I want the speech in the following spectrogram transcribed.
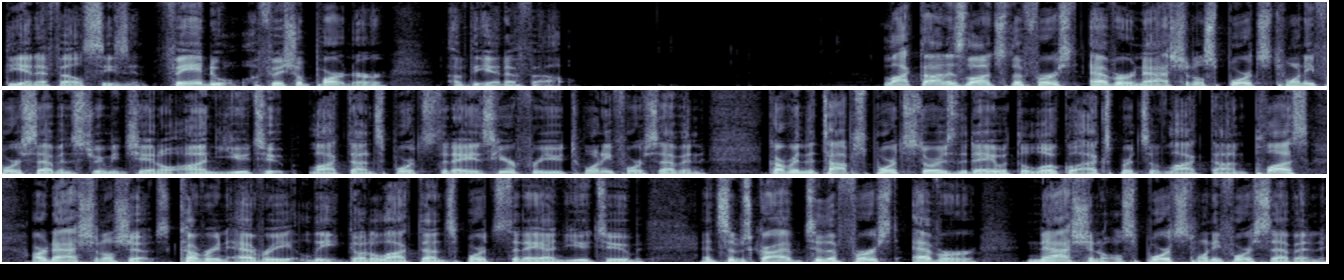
the NFL season. FanDuel, official partner of the NFL. Locked On has launched the first ever national sports 24 7 streaming channel on YouTube. Locked On Sports Today is here for you 24 7, covering the top sports stories of the day with the local experts of Locked On, plus our national shows covering every league. Go to Locked On Sports Today on YouTube and subscribe to the first ever national sports 24 7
